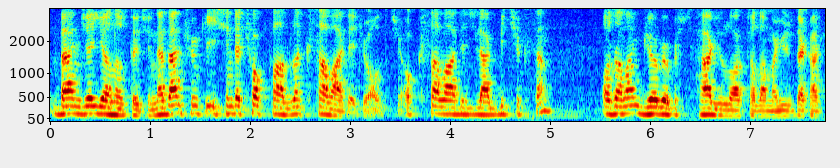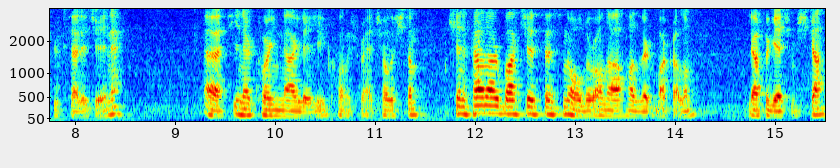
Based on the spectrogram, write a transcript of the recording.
bence yanıltıcı. Neden? Çünkü içinde çok fazla kısa vadeci olduğu için. O kısa vadeciler bir çıksın. O zaman görürüz her yıl ortalama yüzde kaç yükseleceğini. Evet yine coinlerle ilgili konuşmaya çalıştım. Şimdi Fenerbahçe hissesi ne olur ona hazır bakalım. Lafı geçmişken.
